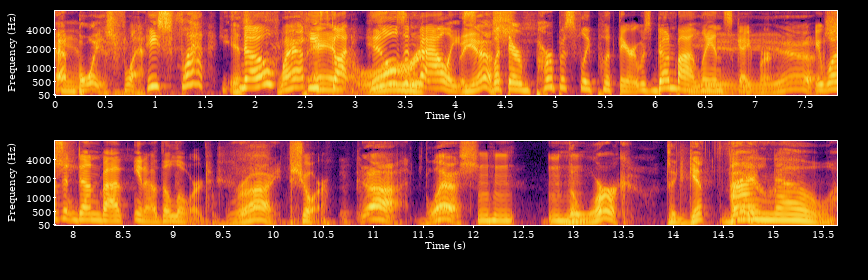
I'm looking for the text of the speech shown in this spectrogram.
That boy is flat. He's flat. no, flat he's got hills and valleys. Yes. but they're purposefully put there. It was done by a landscaper. Yes. It wasn't done by you know the Lord. right. Sure. God bless the work to get Mm-hmm. I know.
